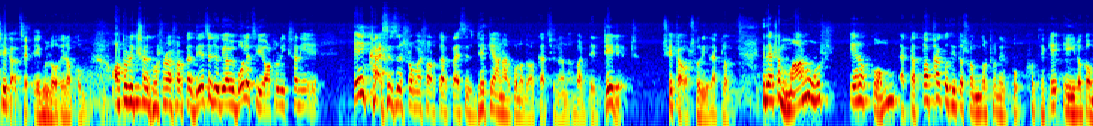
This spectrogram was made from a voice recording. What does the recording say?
ঠিক আছে, এগুলো এরকম। অটোরিকশার ঘোষণা সরকার দিয়েছে, যদিও আমি বলেছি, অটোরিকশা নিয়ে এই ক্রাইসিসের সময় সরকার ক্রাইসিস ঢেকে আনার কোনো দরকার ছিল না বাট দে ডেড ইট সেটাও সরিয়ে রাখলাম। কিন্তু একটা মানুষ এরকম একটা তথাকথিত সংগঠনের পক্ষ থেকে এই রকম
